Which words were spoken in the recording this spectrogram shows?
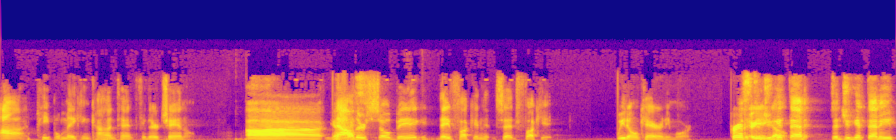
on people making content for their channel. Uh, guys, Now they're so big, they fucking said, "Fuck it, we don't care anymore." Chris, there did you you, get that? Did you get that e-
